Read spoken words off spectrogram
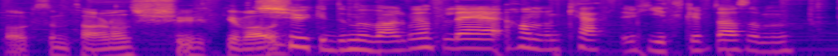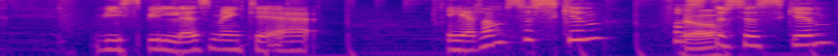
folk som tar noen sjuke valg. Sjuke dumme valg. Men for det handler om Cathy Heathcliff, da, som vi spiller, som egentlig er Er de søsken? Fostersøsken.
